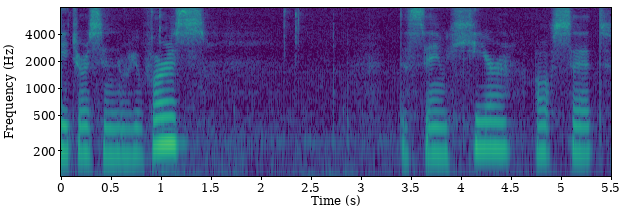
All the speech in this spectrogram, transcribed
millimeters in reverse. The same here offset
